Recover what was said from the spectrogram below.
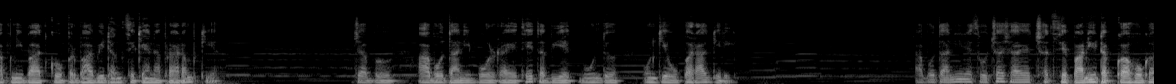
अपनी बात को प्रभावी ढंग से कहना प्रारंभ किया। जब आबोतानी बोल रहे थे तभी एक बूंद उनके ऊपर आ गिरी। आबोतानी ने सोचा शायद छत से पानी टपका होगा।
